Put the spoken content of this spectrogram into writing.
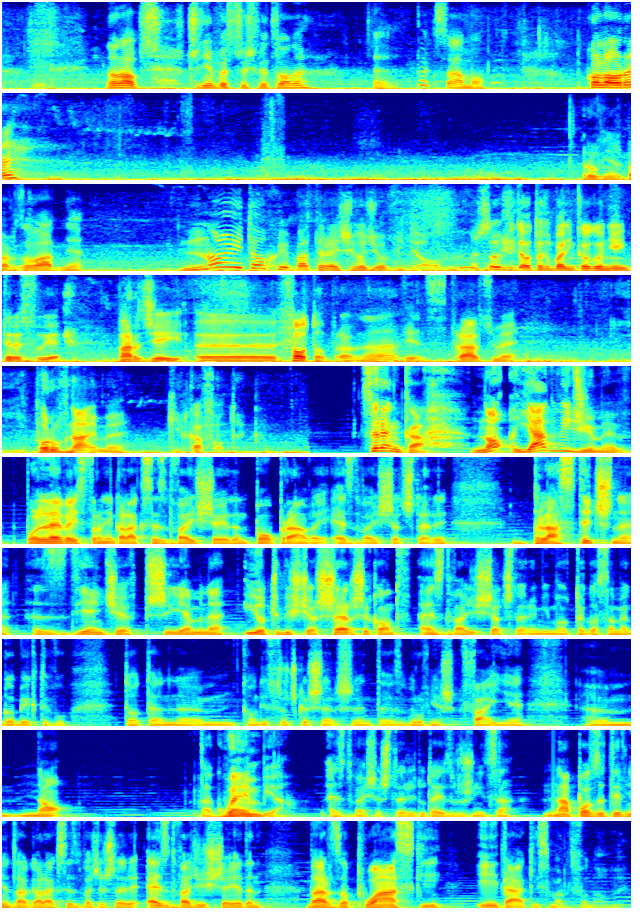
No dobrze, czy nie bez prześwietlone? Nie, tak samo. Kolory również bardzo ładnie. No i to chyba tyle, jeśli chodzi o wideo. Zresztą wideo to chyba nikogo nie interesuje. Bardziej e, foto, prawda? Więc sprawdźmy porównajmy kilka fotek. Syrenka. No, jak widzimy, po lewej stronie Galaxy S21, po prawej S24, plastyczne zdjęcie przyjemne i oczywiście szerszy kąt w S24, mimo tego samego obiektywu, to ten kąt jest troszeczkę szerszy, to jest również fajnie. No, ta głębia S24, tutaj jest różnica na pozytywnie dla Galaxy S24, S21 bardzo płaski i taki smartfonowy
